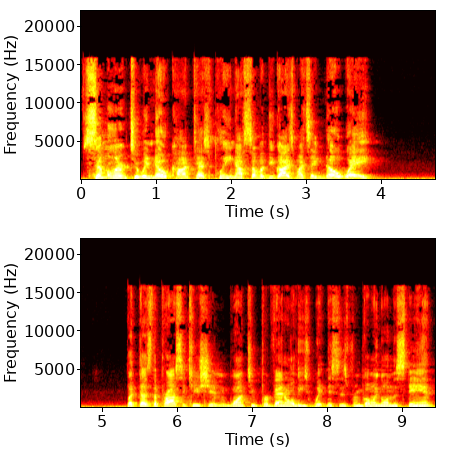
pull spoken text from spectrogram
similar to a no contest plea. Now, some of you guys might say, no way. But does the prosecution want to prevent all these witnesses from going on the stand?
